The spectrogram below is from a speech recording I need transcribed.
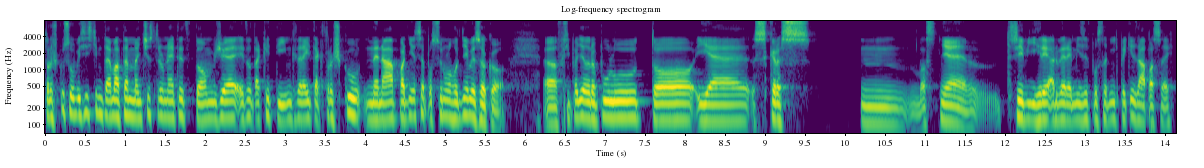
trošku souvisí s tím tématem Manchester United v tom, že je to taky tým, který tak trošku nenápadně se posunul hodně vysoko. Eh, v případě Liverpoolu to je skrz mm, vlastně tři výhry a dvě remízy v posledních pěti zápasech,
